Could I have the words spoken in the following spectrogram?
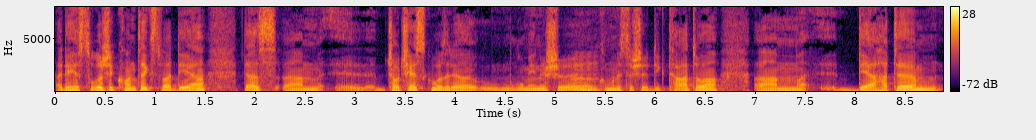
Äh, der historische Kontext war der, dass ähm, äh, Ceausescu, also der rumänische mhm. kommunistische Diktator, ähm, der hatte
